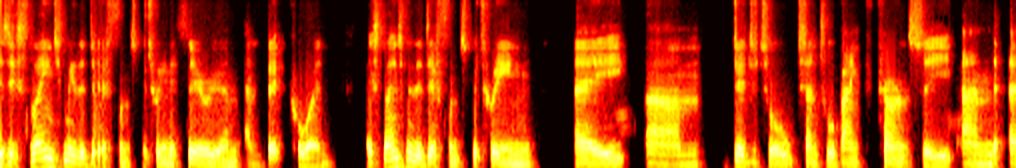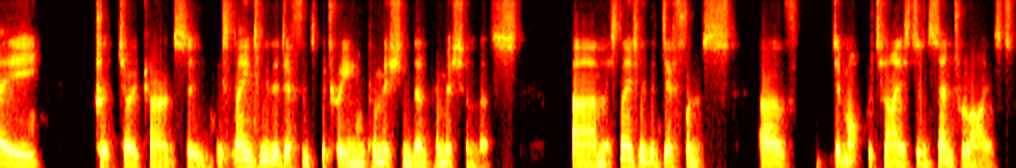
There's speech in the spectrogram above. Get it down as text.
is explain to me the difference between Ethereum and Bitcoin. Explain to me the difference between a um, digital central bank currency and a cryptocurrency. Explain to me the difference between permissioned and permissionless. Um, explain to me the difference of democratized and centralized.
